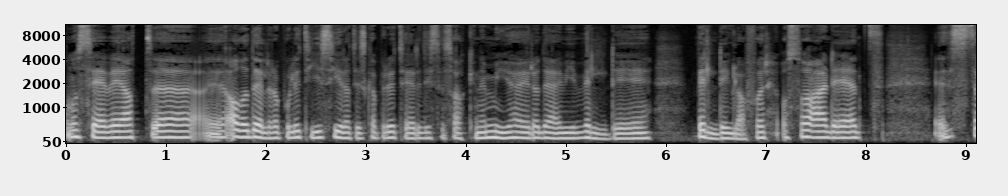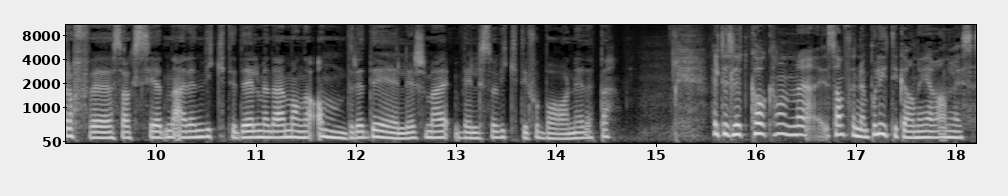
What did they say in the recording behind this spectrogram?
Og nå ser vi at uh, alle deler av politiet sier at de skal prioritere disse sakene mye høyere, og det er vi veldig, veldig glad for. Og så er det et Eh, straffesakskjeden er en viktig del, men det er mange andre deler som er vel så viktig for barnet i dette. Helt til slutt, Hva kan eh, samfunnet, politikerne, gjøre annerledes?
